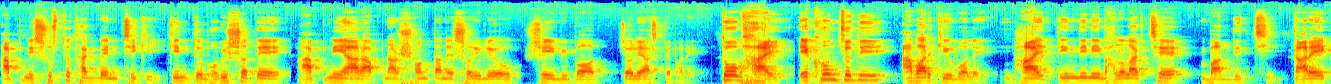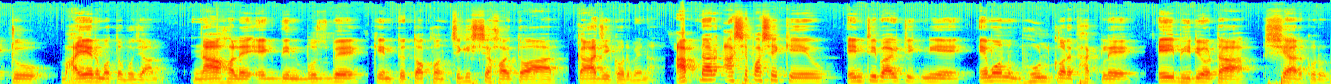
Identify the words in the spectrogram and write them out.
আপনি সুস্থ থাকবেন ঠিকই, কিন্তু ভবিষ্যতে আপনি আর আপনার সন্তানের শরীরেও সেই বিপদ চলে আসতে পারে। তো ভাই, এখন যদি আবার কেউ বলে, ভাই, তিন দিনই ভালো লাগছে, বাদ দিচ্ছি। তারে একটু ভাইয়ের মতো বুঝান। না হলে একদিন বুঝবে, কিন্তু তখন চিকিৎসা হয়তো আর কাজই করবে না। আপনার আশেপাশে কেউ অ্যান্টিবায়োটিক নিয়ে এমন ভুল করে থাকলে এই ভিডিওটা শেয়ার করুন।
